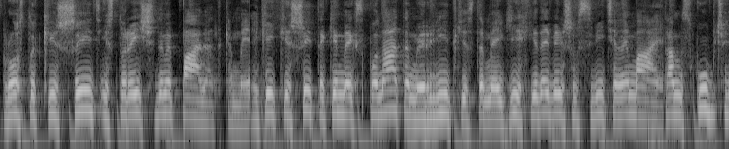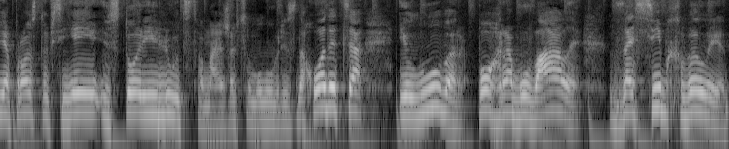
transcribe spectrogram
просто кишить історичними пам'ятками, який кишить такими експонатами рідкістами, яких ніде більше в світі немає. Там скупчення просто всієї історії людства майже в цьому Луврі знаходиться. І Лувр пограбували за 7 хвилин.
